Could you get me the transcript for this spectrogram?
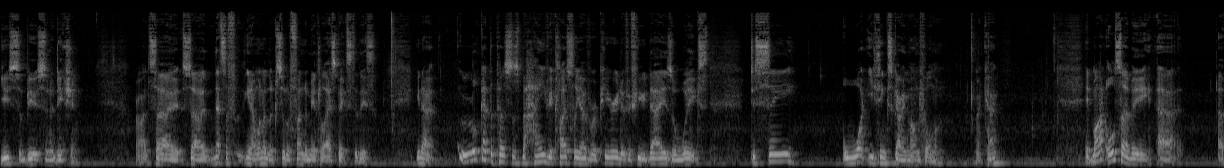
use, abuse, and addiction. Right, so so that's the you know one of the sort of fundamental aspects to this. You know, look at the person's behaviour closely over a period of a few days or weeks to see what you think's going on for them. Okay. It might also be uh, a,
